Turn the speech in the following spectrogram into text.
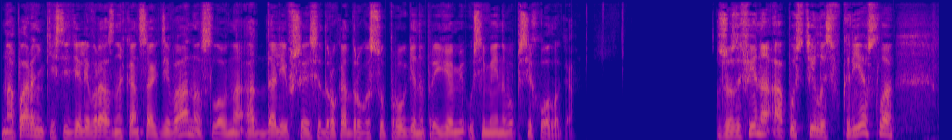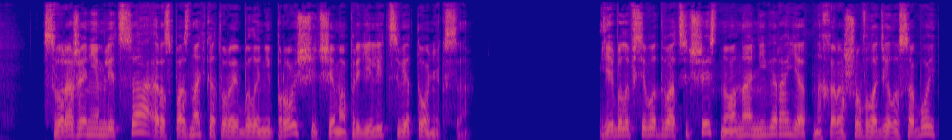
Напарники сидели в разных концах дивана, словно отдалившиеся друг от друга супруги на приеме у семейного психолога. Жозефина опустилась в кресло с выражением лица, распознать которое было не проще, чем определить цвет оникса. Ей было всего 26, но она невероятно хорошо владела собой.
